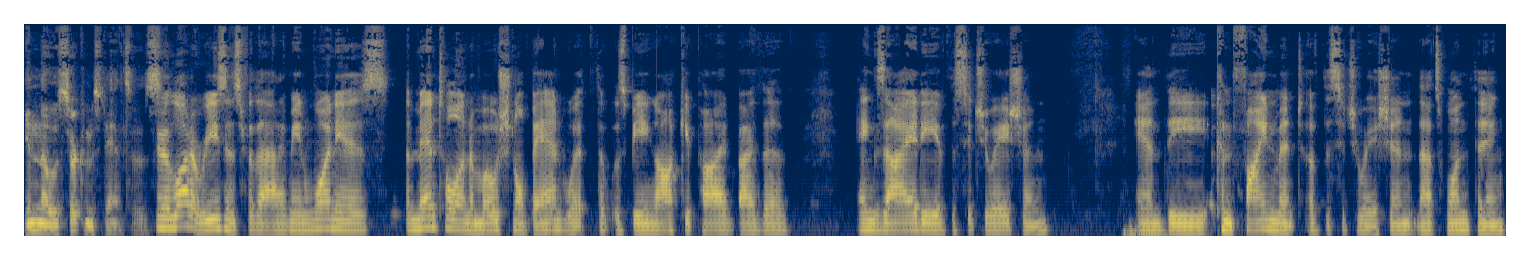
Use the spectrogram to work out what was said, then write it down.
in those circumstances. There are a lot of reasons for that. I mean, one is the mental and emotional bandwidth that was being occupied by the anxiety of the situation and the confinement of the situation. That's one thing.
